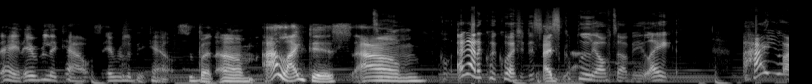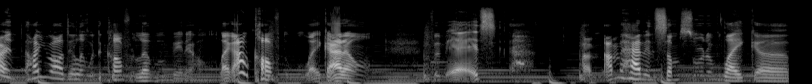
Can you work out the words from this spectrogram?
hey, every little counts. Every little bit counts. But um, I like this. Um, I got a quick question. This I- is completely off topic. Like, how you are? How you all dealing with the comfort level of being at home? Like, I'm comfortable. Like, I don't. For me, it's. I'm, I'm having some sort of like. uh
